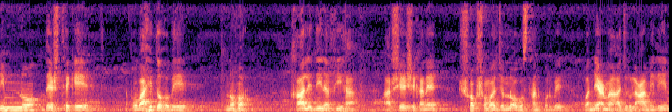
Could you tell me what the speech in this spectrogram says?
নিম্ন দেশ থেকে প্রবাহিত হবে নহর, খালেদিন ফিহা, আর সে সেখানে সব সময়ের জন্য অবস্থান করবে। ওয়া নেয়ামা আজরুল আমেলিন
